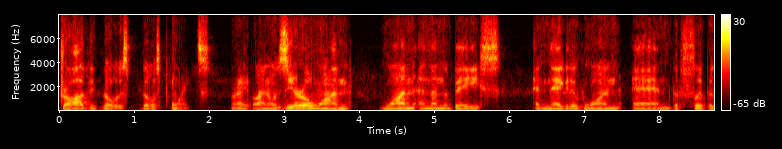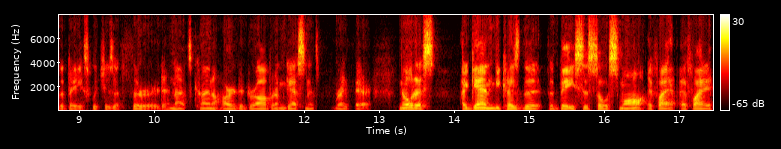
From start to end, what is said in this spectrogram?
draw those those points, right? I know 0, 1, 1 and then the base, and negative 1 and the flip of the base, which is a third. And that's kind of hard to draw, but I'm guessing it's right there. Notice, again, because the, the base is so small, if I, if I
